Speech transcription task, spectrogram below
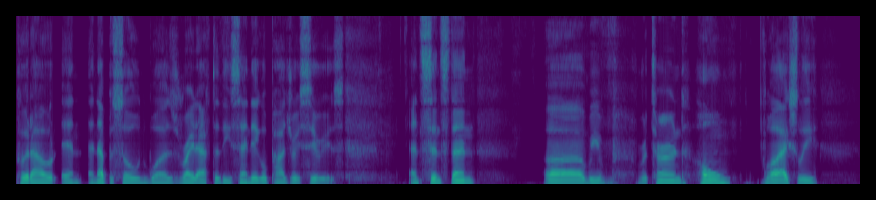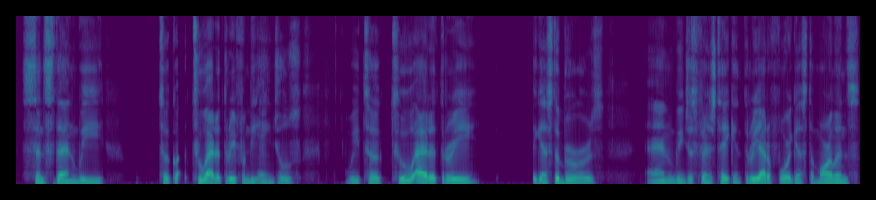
put out an, an episode was right after the San Diego Padres series. And since then, uh, we've returned home. Well, actually, since then, we took two out of three from the Angels. We took two out of three against the Brewers. And we just finished taking three out of four against the Marlins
